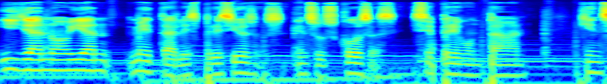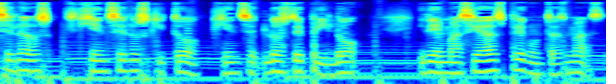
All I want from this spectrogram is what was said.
y ya no habían metales preciosos en sus cosas y se preguntaban quién se los, quién se los quitó, quién se los depiló y demasiadas preguntas más.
